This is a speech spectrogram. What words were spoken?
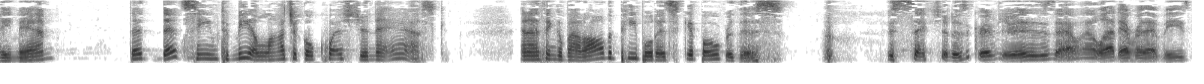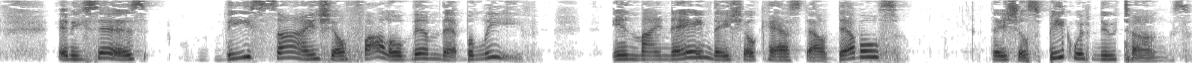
Amen. That, that seemed to me a logical question to ask. And I think about all the people that skip over this, this section of scripture. Is oh, Well, whatever that means. And he says, these signs shall follow them that believe. In my name they shall cast out devils. They shall speak with new tongues.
